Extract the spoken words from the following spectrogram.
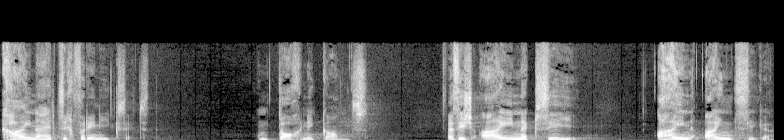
Keiner hat sich für ihn eingesetzt. Und doch nicht ganz. Es ist einer ein einziger,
